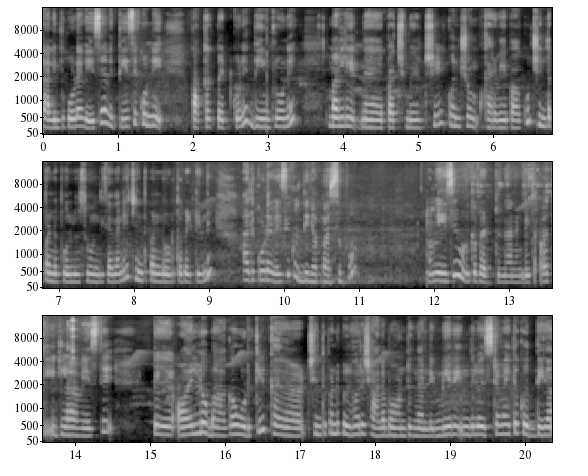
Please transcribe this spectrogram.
తాలింపు కూడా వేసి అవి తీసి కొన్ని పక్కకు పెట్టుకొని దీంట్లోనే మళ్ళీ పచ్చిమిర్చి కొంచెం కరివేపాకు చింతపండు పులుసు ఉంది కదని చింతపండు ఉడకబెట్టింది. అది కూడా వేసి కొద్దిగా పసుపు వేసి ఉడకబెడుతున్నానండి. తర్వాత ఇట్లా వేస్తే ఆయిల్లో బాగా ఉడికి చింతపండు పులిహోర చాలా బాగుంటుందండి. మీరు ఇందులో ఇష్టమైతే కొద్దిగా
